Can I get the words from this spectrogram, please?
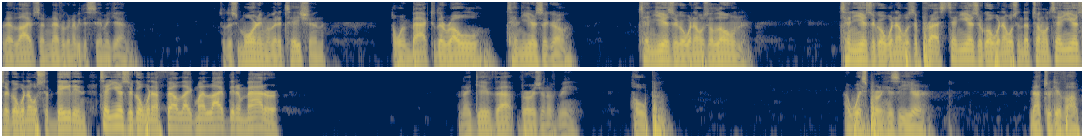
And their lives are never going to be the same again. So this morning, my meditation, I went back to the Raul 10 years ago. 10 years ago when I was alone. 10 years ago when I was depressed. 10 years ago when I was in the tunnel. 10 years ago when I was dating. 10 years ago when I felt like my life didn't matter. And I gave that version of me hope. I whisper in his ear not to give up.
